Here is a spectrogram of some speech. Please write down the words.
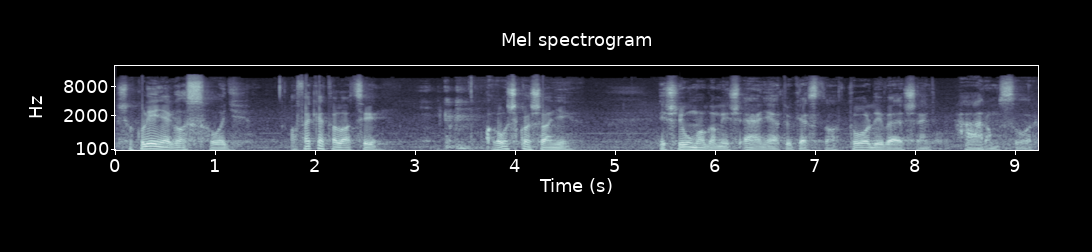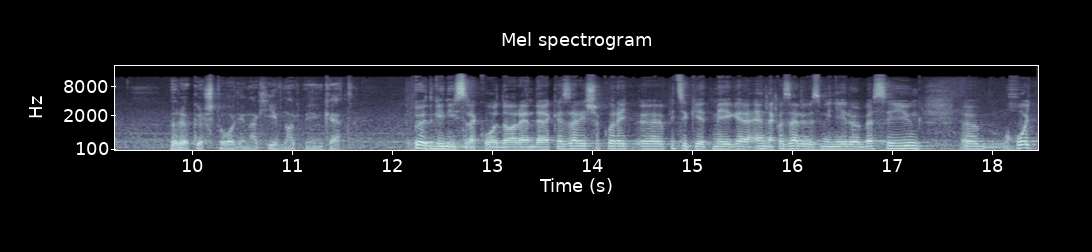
És akkor lényeg az, hogy a Fekete Laci, a Loskasanyi, és jó magam is elnyertük ezt a tordi versenyt háromszor. Örökös tordinak hívnak minket. Öt Guinness rekorddal rendelkezel, és akkor egy picikét még ennek az előzményéről beszéljünk. Hogy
